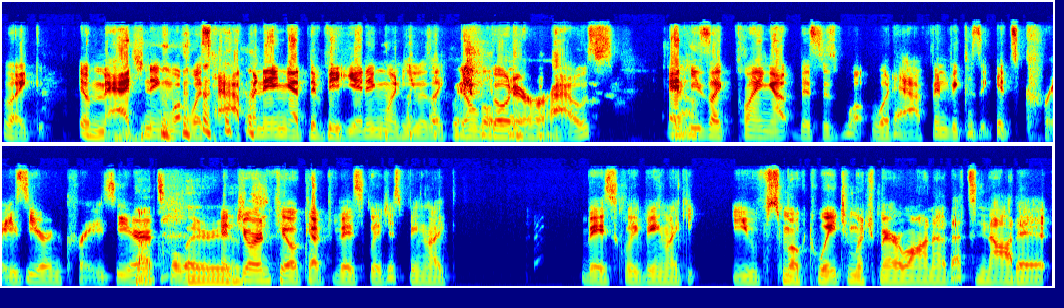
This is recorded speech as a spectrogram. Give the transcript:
like imagining what was happening at the beginning when he was like, don't go to her house. And Yeah. he's like playing out this is what would happen because it gets crazier and crazier. That's hilarious. And Jordan Peele kept basically just being like, basically being like, you've smoked way too much marijuana. That's not it.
